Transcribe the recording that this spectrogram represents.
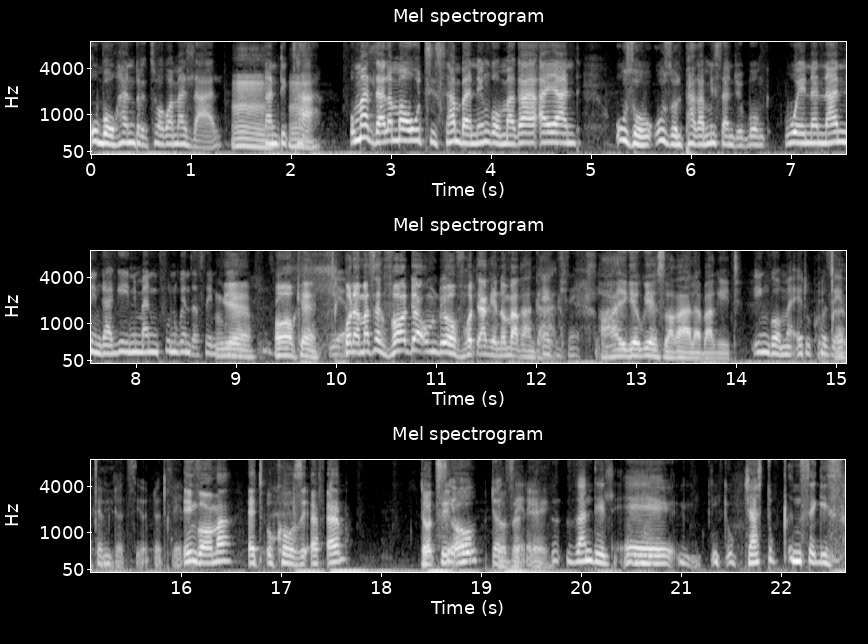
ube u100 wakwamadlala kanti cha umadlala mawuthi sihamba nengoma kaAyanda uzo uzoliphakamisa nje bonke. Wena nani ngakini manje ngifuna ukwenza same thing Yeah okay. Yeah. bona mase kuvota umuntu uyovota ke noma kangaki? Exactly. hayi ke kuyezwakala bakithi. Ingoma erukhozefm.co.za ingoma at ukhozi.fm co.za. Zandile eh just ukuqinisekisa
